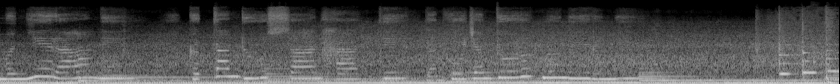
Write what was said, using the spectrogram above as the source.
Menyirami Ketandusan hati. Dan hujan turut Thank you.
